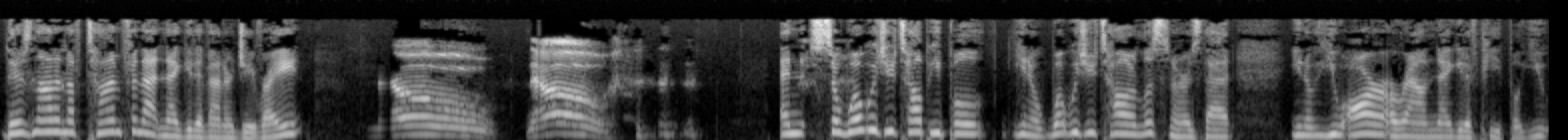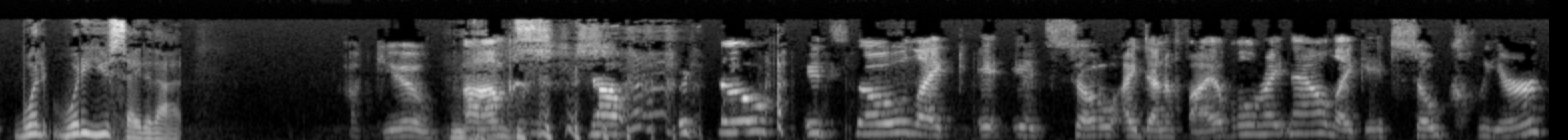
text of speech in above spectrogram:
there's not enough time for that negative energy, right? no, no. And so what would you tell people, you know, what would you tell our listeners that, you know, you are around negative people? You what what do you say to that? You. Um, no, it's so it's so like it, it's so identifiable right now. Like it's so clear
